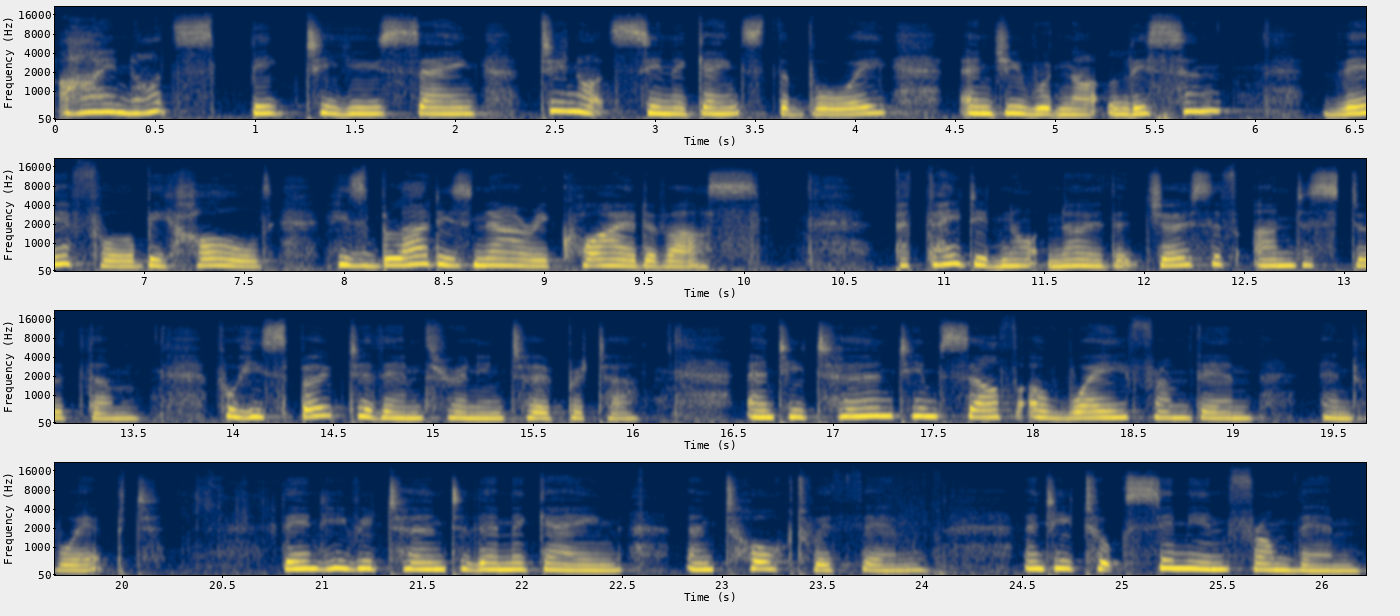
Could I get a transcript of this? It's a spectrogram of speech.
I not speak to you, saying, Do not sin against the boy, and you would not listen? Therefore, behold, his blood is now required of us. But they did not know that Joseph understood them, for he spoke to them through an interpreter. And he turned himself away from them and wept. Then he returned to them again and talked with them. And he took Simeon from them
